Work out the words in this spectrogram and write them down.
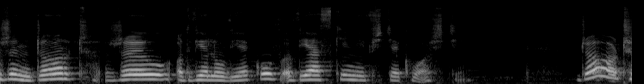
Olbrzym George żył od wielu wieków w jaskini wściekłości. George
